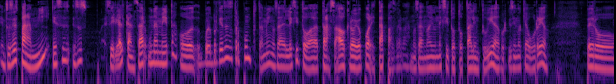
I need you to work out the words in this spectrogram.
Entonces, para mí, eso, eso sería alcanzar una meta, o porque ese es otro punto también, o sea, el éxito va trazado, creo yo, por etapas, ¿verdad? O sea, no hay un éxito total en tu vida, porque si no, qué aburrido. Pero,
